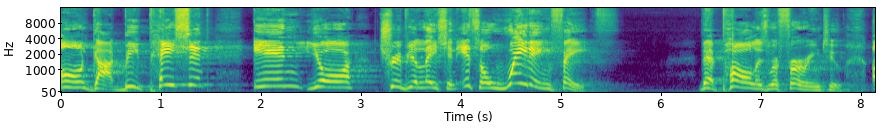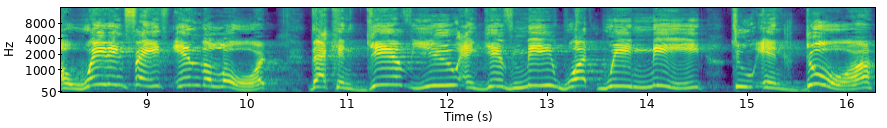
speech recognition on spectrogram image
on God. Be patient in your tribulation. It's a waiting faith that Paul is referring to. A waiting faith in the Lord that can give you and give me what we need to endure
